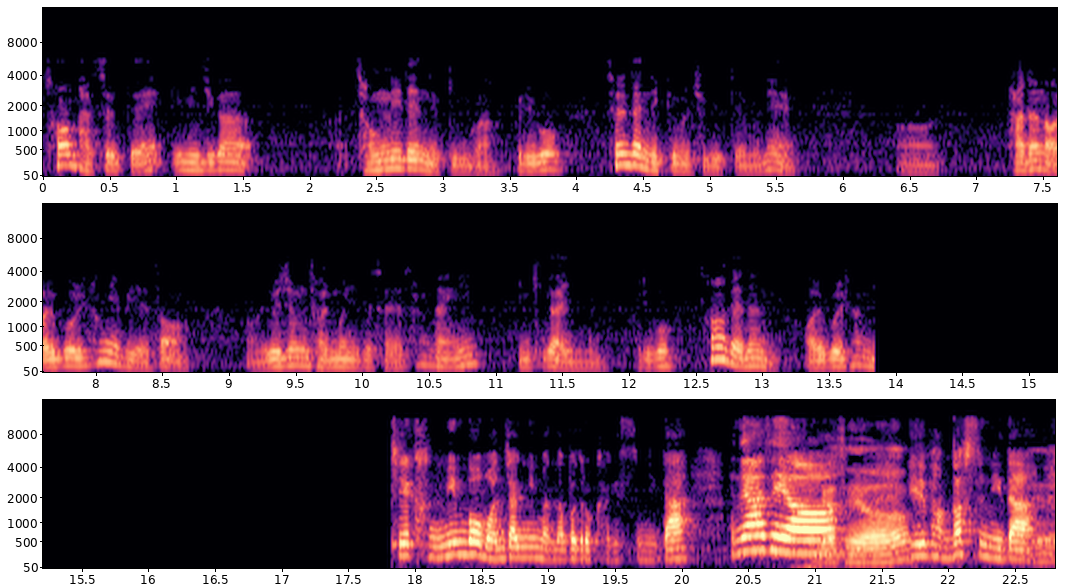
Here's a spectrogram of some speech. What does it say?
처음 봤을 때 이미지가 정리된 느낌과 그리고 세련된 느낌을 주기 때문에 어, 다른 얼굴형에 비해서 어, 요즘 젊은이들 사이에 상당히 인기가 있는 그리고 선호되는 얼굴형이 실 강민범 원장님 만나보도록 하겠습니다. 안녕하세요. 안녕하세요. 예, 반갑습니다. 네.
